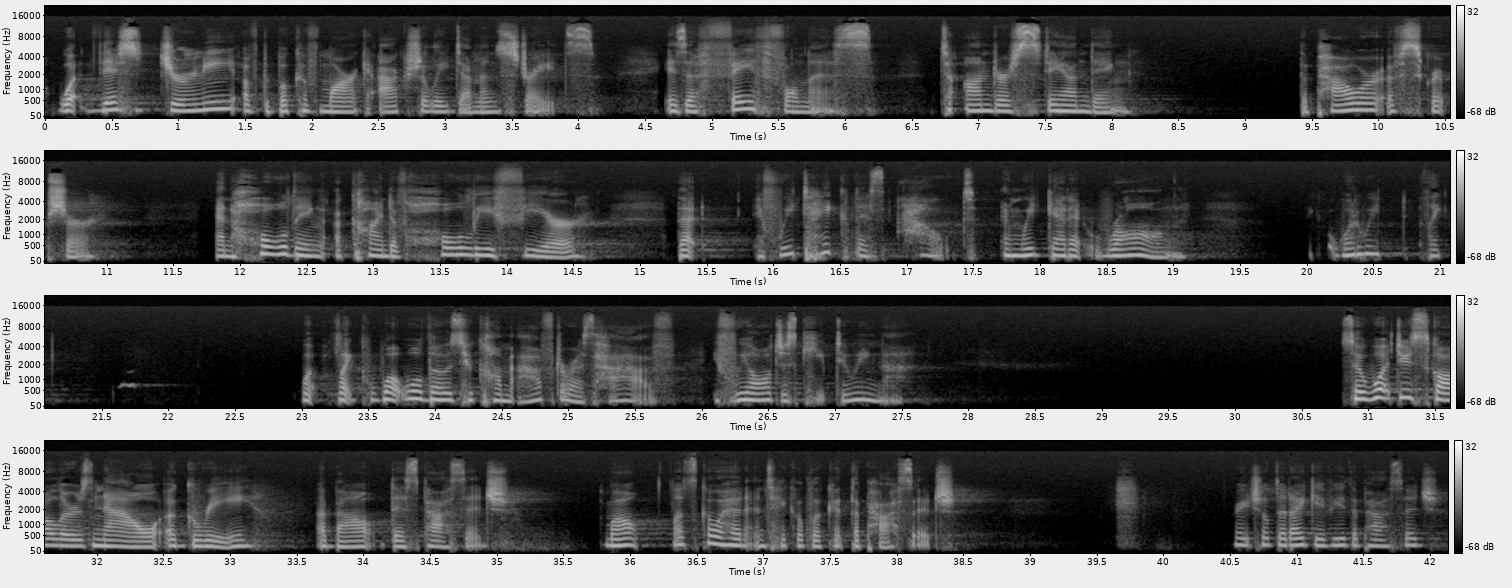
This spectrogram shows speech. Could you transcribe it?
What this journey of the book of Mark actually demonstrates is a faithfulness to understanding the power of Scripture and holding a kind of holy fear that if we take this out and we get it wrong, what do we like? What like what will those who come after us have if we all just keep doing that? So, what do scholars now agree about this passage? Well, let's go ahead and take a look at the passage. Rachel, did I give you the passage?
